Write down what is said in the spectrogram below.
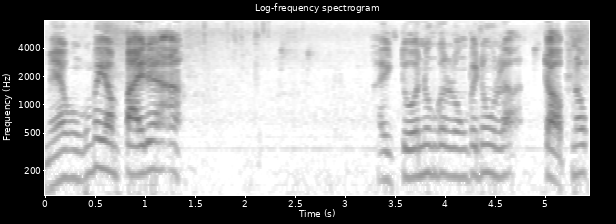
แมวผมก็ไม่ยอมไปด้วยนะอะไอตัวนุ่งก็ลงไปนู่นแล้ว จอบนก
